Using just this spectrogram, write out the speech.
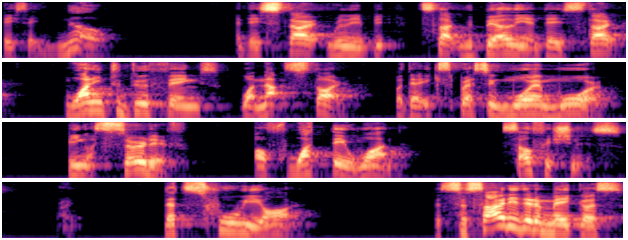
They say no. And they start really be, start rebellion. They start wanting to do things, well, not start, but they're expressing more and more, being assertive of what they want. Selfishness, right? That's who we are. The society didn't make us,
